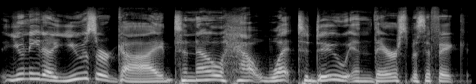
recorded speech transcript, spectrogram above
you need a user guide to know how what to do in their specific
